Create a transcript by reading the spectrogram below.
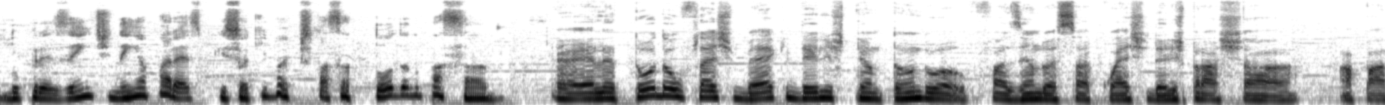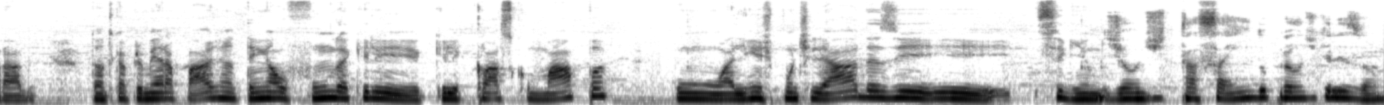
do presente nem aparece, porque isso aqui vai se passar toda no passado. É, ela é toda o flashback deles tentando, fazendo essa quest deles pra achar a parada. Tanto que a primeira página tem ao fundo aquele, aquele clássico mapa com as linhas pontilhadas e, e seguindo. De onde tá saindo para onde que eles vão.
